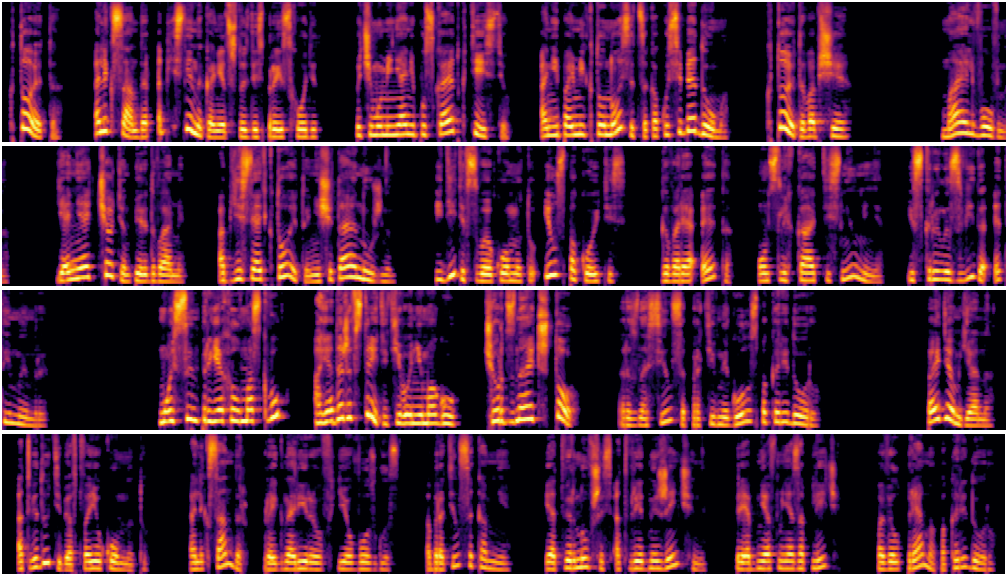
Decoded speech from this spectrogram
«Кто это? Александр, объясни, наконец, что здесь происходит. Почему меня не пускают к тестю? А не пойми, кто носится, как у себя дома. Кто это вообще? Майя Львовна, я не отчетен перед вами. Объяснять, кто это, не считаю нужным. Идите в свою комнату и успокойтесь. Говоря это, он слегка оттеснил меня и скрыл из вида этой мымры. Мой сын приехал в Москву, а я даже встретить его не могу. Черт знает что! Разносился противный голос по коридору. «Пойдем, Яна, отведу тебя в твою комнату». Александр, проигнорировав ее возглас, обратился ко мне и, отвернувшись от вредной женщины, приобняв меня за плечи, повел прямо по коридору.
